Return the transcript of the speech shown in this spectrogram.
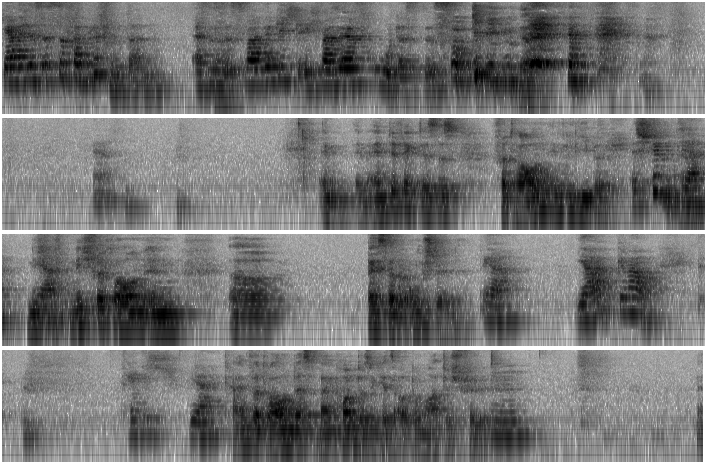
ja, aber das ist so verblüffend dann. Also ja. es war wirklich, ich war sehr froh, dass das so ging. Ja. ja. Im, Im Endeffekt ist es Vertrauen in Liebe. Das stimmt, ja. ja. Nicht, nicht Vertrauen in äh, bessere Umstände. Ja, ja, genau. Hätte ich, ja. Kein Vertrauen, dass mein Konto sich jetzt automatisch füllt. Mhm. Ja.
